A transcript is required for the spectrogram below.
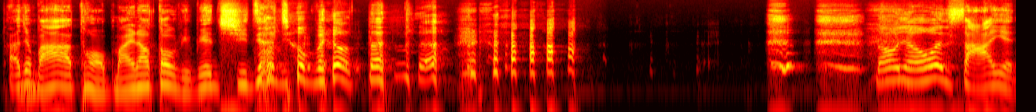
他就把他的头埋到洞里面去，这样就没有灯了。然后我想我很傻眼，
